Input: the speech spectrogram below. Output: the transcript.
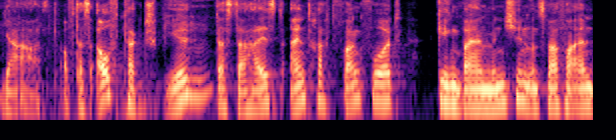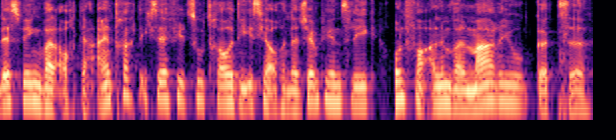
Ja, auf das Auftaktspiel, das da heißt Eintracht Frankfurt gegen Bayern München. Und zwar vor allem deswegen, weil auch der Eintracht ich sehr viel zutraue. Die ist ja auch in der Champions League. Und vor allem, weil Mario Götze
